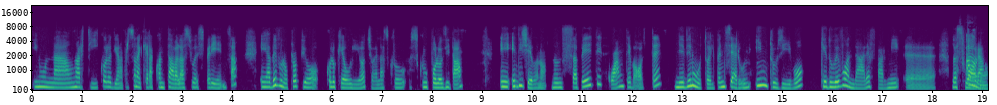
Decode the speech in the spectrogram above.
in una, un articolo di una persona che raccontava la sua esperienza e avevano proprio quello che ho io, cioè la scru- scrupolosità, e, e dicevano, non sapete quante volte mi è venuto il pensiero intrusivo che dovevo andare a farmi eh, la suora. Ah.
